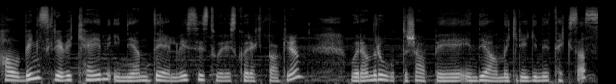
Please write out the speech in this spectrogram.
Halbing skriver Kane inn i en delvis historisk korrekt bakgrunn, hvor han roter seg opp i indianerkrigen i Texas,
